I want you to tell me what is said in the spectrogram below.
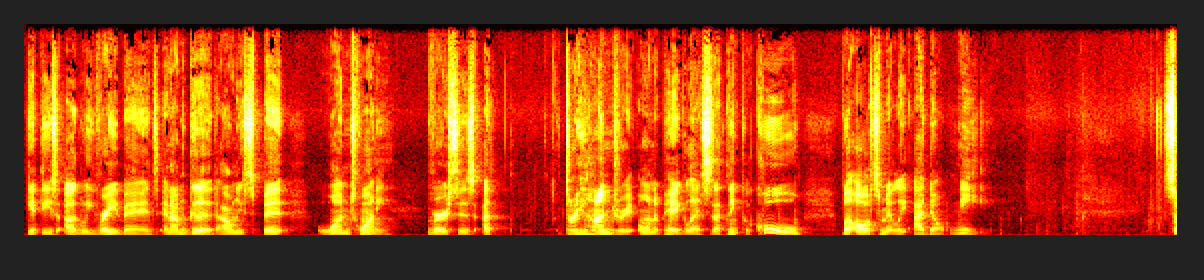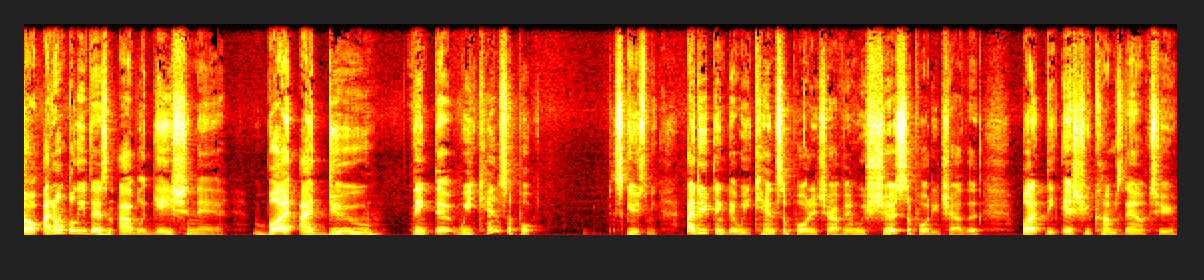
get these ugly Ray Bans, and I'm good. I only spent 120 versus a 300 on a pair of glasses I think are cool, but ultimately I don't need. So I don't believe there's an obligation there, but I do think that we can support. Excuse me. I do think that we can support each other and we should support each other, but the issue comes down to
